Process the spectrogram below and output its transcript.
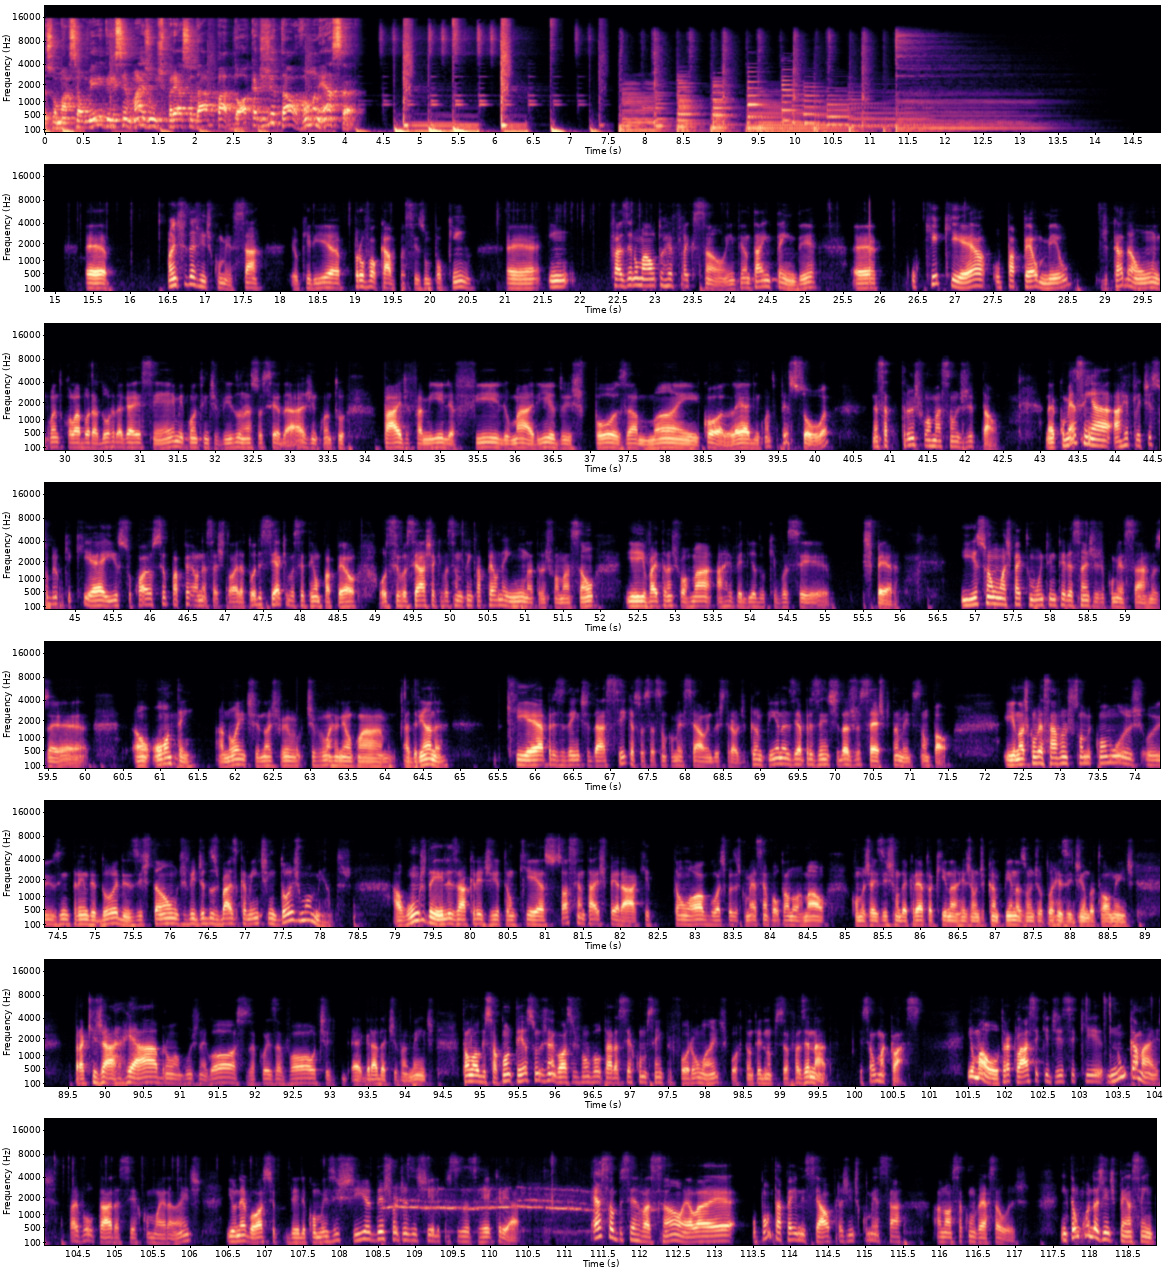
Eu sou Marcel Almeida e esse é mais um Expresso da Padoca Digital. Vamos nessa! É, antes da gente começar, eu queria provocar vocês um pouquinho é, em fazer uma autorreflexão, em tentar entender é, o que, que é o papel meu, de cada um, enquanto colaborador da HSM, enquanto indivíduo na sociedade, enquanto pai de família, filho, marido, esposa, mãe, colega, enquanto pessoa, nessa transformação digital. Né? Comecem a, a, refletir sobre o que, que é isso, qual é o seu papel nessa história toda, e se é que você tem um papel, ou se você acha que você não tem papel nenhum na transformação e vai transformar a revelia do que você espera. E isso é um aspecto muito interessante de começarmos. É, ontem à noite, nós tivemos uma reunião com a Adriana, que é a presidente da SIC, Associação Comercial e Industrial de Campinas, e a presidente da JUCESP também, de São Paulo. E nós conversávamos sobre como os, os, empreendedores estão divididos basicamente em dois momentos. Alguns deles acreditam que é só sentar e esperar que tão logo as coisas comecem a voltar ao normal, como já existe um decreto aqui na região de Campinas, onde eu estou residindo atualmente, para que já reabram alguns negócios, a coisa volte é, gradativamente. Então, logo isso aconteça, os negócios vão voltar a ser como sempre foram antes, portanto, ele não precisa fazer nada. Isso é uma classe e uma outra classe que disse que nunca mais vai voltar a ser como era antes e o negócio dele, como existia, deixou de existir, ele precisa se recriar. Essa observação ela é o pontapé inicial para a gente começar a nossa conversa hoje. Então, quando a gente pensa em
